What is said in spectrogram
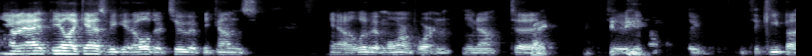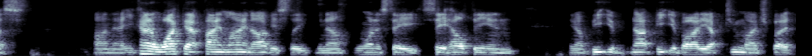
you know, I feel like as we get older too, it becomes, you know, a little bit more important, you know, to right. to you know to, to keep us on that. You kind of walk that fine line, obviously, you know, you want to stay stay healthy and you know beat you not beat your body up too much, but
